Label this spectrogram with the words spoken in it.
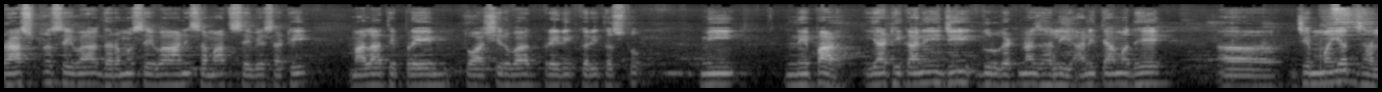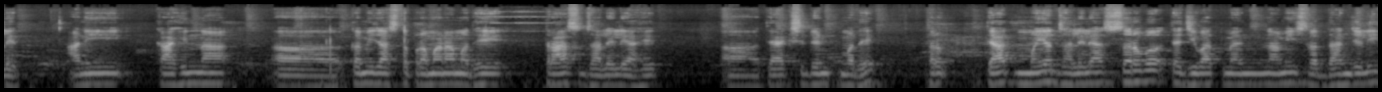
राष्ट्रसेवा धर्मसेवा आणि समाजसेवेसाठी मला ते प्रेम तो आशीर्वाद प्रेरित करीत असतो. मी नेपाळ या ठिकाणी जी दुर्घटना झाली आणि त्यामध्ये जे मयत झालेत आणि काहींना कमी जास्त प्रमाणामध्ये त्रास झालेले आहेत त्या ॲक्सिडेंटमध्ये तर त्यात मयत झालेल्या सर्व त्या जीवात्म्यांना मी श्रद्धांजली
